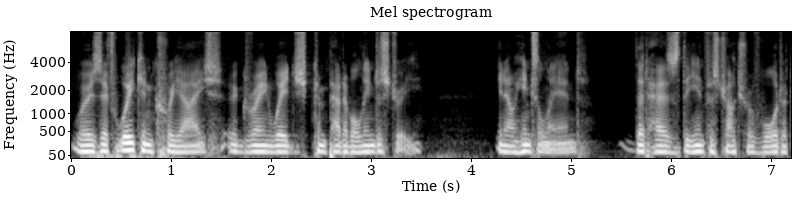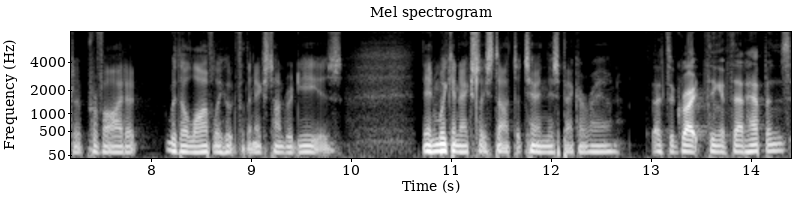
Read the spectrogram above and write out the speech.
Whereas if we can create a green wedge compatible industry in our hinterland that has the infrastructure of water to provide it with a livelihood for the next hundred years, then we can actually start to turn this back around. That's a great thing if that happens.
